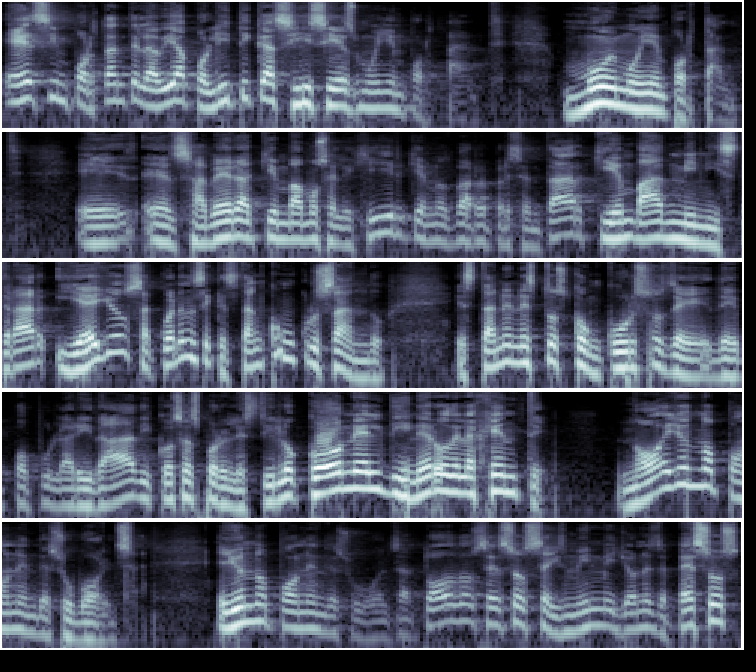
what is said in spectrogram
¿es importante la vía política? Sí, sí, es muy importante. Muy, muy importante el saber a quién vamos a elegir, quién nos va a representar, quién va a administrar. Y ellos, acuérdense que están concursando, están en estos concursos de popularidad y cosas por el estilo con el dinero de la gente. No, ellos no ponen de su bolsa. Ellos no ponen de su bolsa. Todos esos 6 mil millones de pesos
